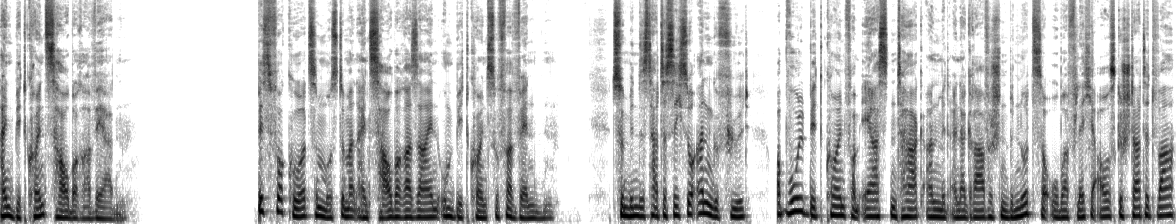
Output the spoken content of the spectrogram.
Ein Bitcoin-Zauberer werden. Bis vor kurzem musste man ein Zauberer sein, um Bitcoin zu verwenden. Zumindest hat es sich so angefühlt obwohl Bitcoin vom ersten Tag an mit einer grafischen Benutzeroberfläche ausgestattet war,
